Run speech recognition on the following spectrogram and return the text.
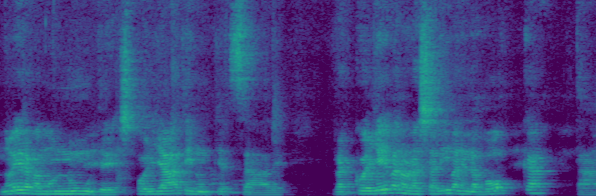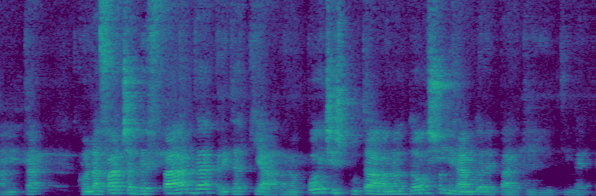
noi eravamo nude, spogliate in un piazzale, raccoglievano la saliva nella bocca, tanta, con la faccia beffarda ridacchiavano, poi ci sputavano addosso mirando alle parti intime.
